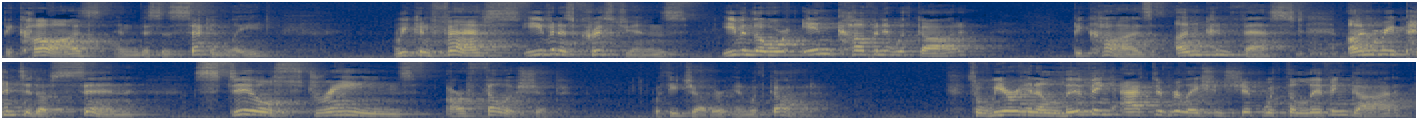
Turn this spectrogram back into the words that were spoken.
Because, and this is secondly, we confess, even as Christians, even though we're in covenant with God, because unconfessed, unrepented of sin still strains our fellowship with each other and with God. So we are in a living, active relationship with the living God.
